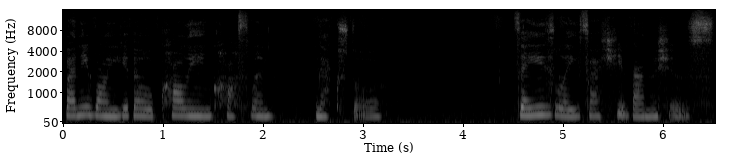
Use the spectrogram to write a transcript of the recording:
21 year old Colleen Coughlin next door. Days later, she vanishes.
